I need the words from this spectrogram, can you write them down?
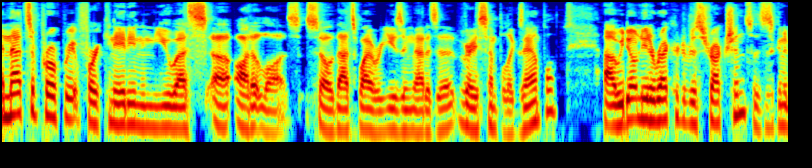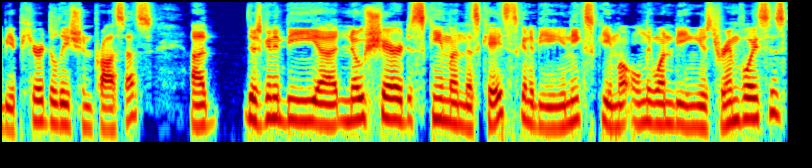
And that's appropriate for Canadian and US uh, audit laws. So that's why we're using that as a very simple example. Uh, we don't need a record of destruction, so this is going to be a pure deletion process. Uh, there's going to be uh, no shared schema in this case. It's going to be a unique schema, only one being used for invoices.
